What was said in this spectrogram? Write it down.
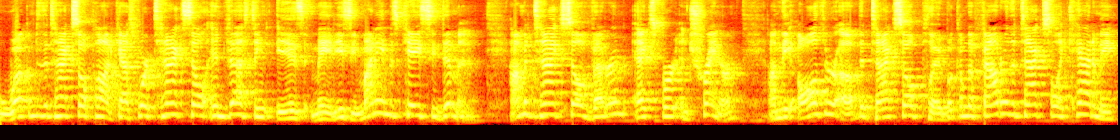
Welcome to the Tax Sale Podcast, where tax sale investing is made easy. My name is Casey Dimon. I'm a tax sale veteran, expert, and trainer. I'm the author of the Tax Sale Playbook. I'm the founder of the Tax Sale Academy,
